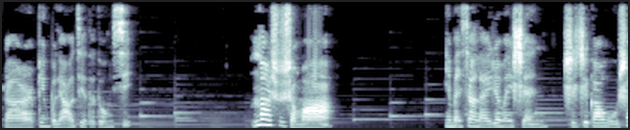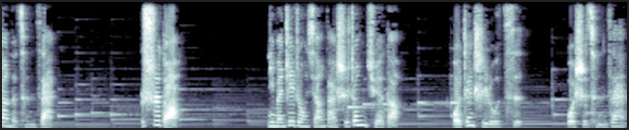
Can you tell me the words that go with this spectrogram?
然而并不了解的东西。那是什么啊？你们向来认为神是至高无上的存在。是的，你们这种想法是正确的。我正是如此，我是存在。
